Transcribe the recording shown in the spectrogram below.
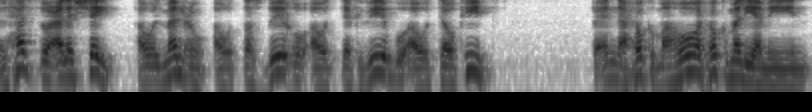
الحث على الشيء أو المنع أو التصديق أو التكذيب أو التوكيد فإن حكمه حكم اليمين.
